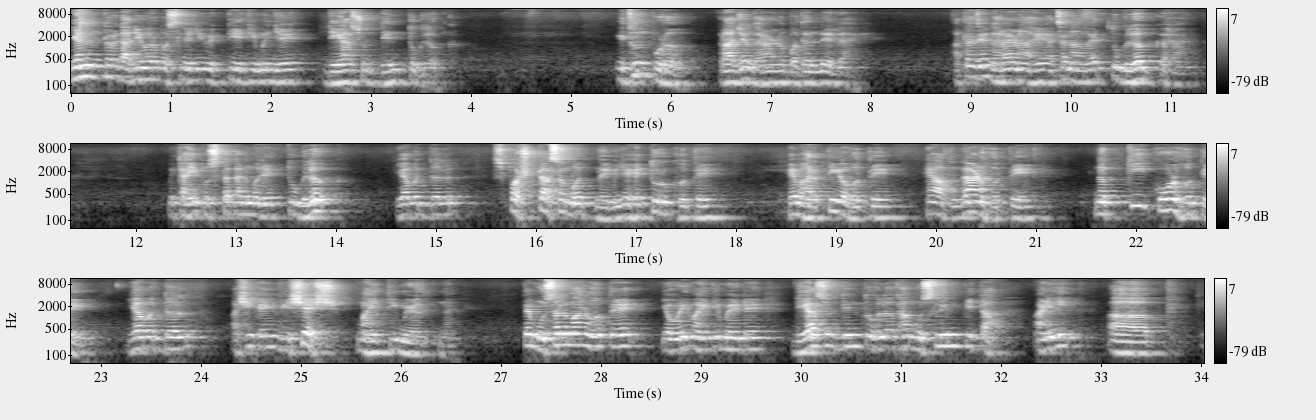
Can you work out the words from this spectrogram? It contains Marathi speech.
यानंतर गादीवर बसलेली व्यक्ती आहे ती म्हणजे दियासुद्दीन तुघलक इथून पुढं राजघराणं बदललेलं आहे. आता जे घराणं आहे याचं नाव आहे तुघलक घराणं. मी काही पुस्तकांमध्ये तुघलक याबद्दल स्पष्ट असं मत नाही. म्हणजे हे तुर्क होते हे भारतीय होते हे अफगाण होते नक्की कोण होते याबद्दल अशी काही विशेष माहिती मिळत नाही. ते मुसलमान होते एवढी माहिती मिळते दियासुद्दीन तुघलक हा मुस्लिम पिता आणि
